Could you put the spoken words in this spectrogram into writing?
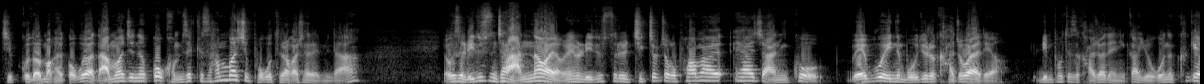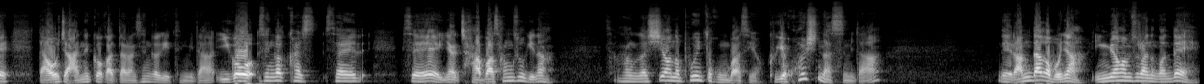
짚고 넘어갈 거고요. 나머지는 꼭 검색해서 한 번씩 보고 들어가셔야 됩니다. 여기서 리듀스는 잘 안 나와요. 왜냐면 리듀스를 직접적으로 포함하지 않고 외부에 있는 모듈을 가져와야 돼요. 림포트에서 가져야 되니까 요거는 크게 나오지 않을 것 같다는 생각이 듭니다. 이거 생각할 새, 새 그냥 자바 상속이나 상속이나 C 언어 포인터 공부하세요. 그게 훨씬 낫습니다. 네, 람다가 뭐냐? 익명 함수라는 건데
